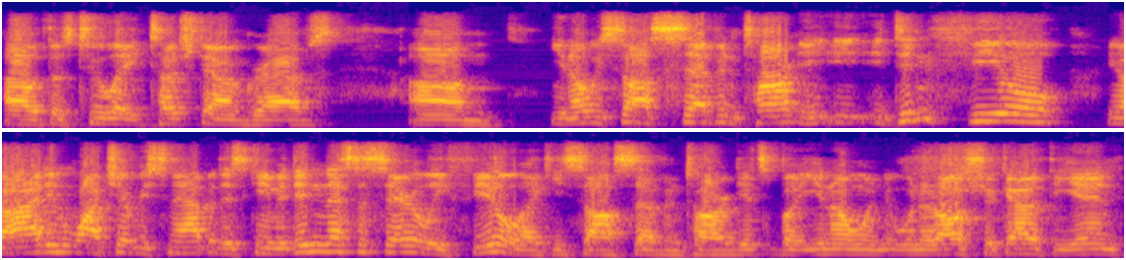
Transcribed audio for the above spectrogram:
uh, with those two late touchdown grabs. Um, you know, we saw seven tar. It, it, didn't feel you know, I didn't watch every snap of this game. It didn't necessarily feel like he saw seven targets, but you know, when when it all shook out at the end,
